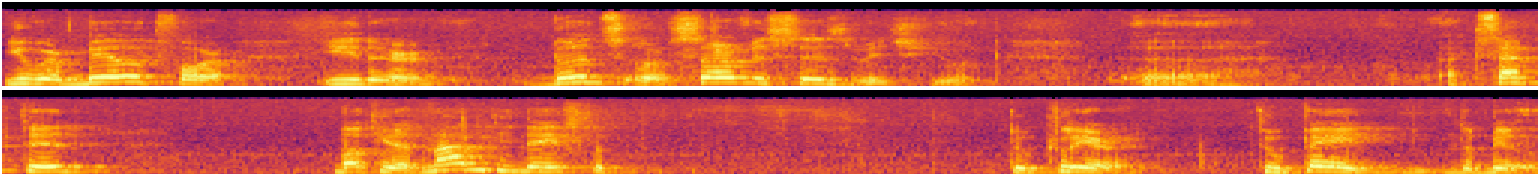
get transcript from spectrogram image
You were billed for either goods or services which you uh, accepted, but you had 90 days to, to clear, to pay the bill.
